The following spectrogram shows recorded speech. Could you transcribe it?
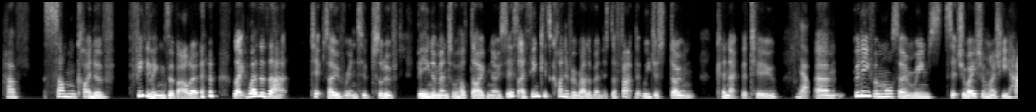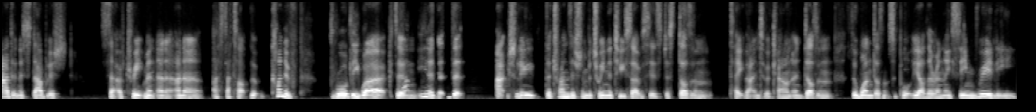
have some kind of feelings about it. like whether that tips over into sort of being a mental health diagnosis, I think it's kind of irrelevant. It's the fact that we just don't connect the two. Yeah. Um, but even more so in Rime's situation where she had an established set of treatment and a, and a, a setup that kind of broadly worked and you know that that actually the transition between the two services just doesn't take that into account and doesn't the one doesn't support the other and they seem really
